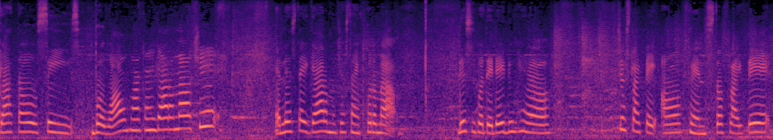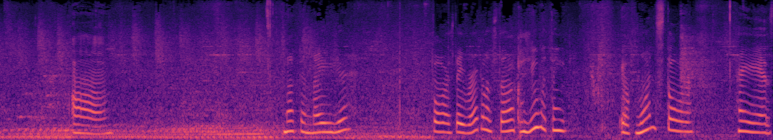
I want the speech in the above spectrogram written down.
got those seeds but walmart ain't got them out yet? Unless they got them and just ain't put them out. This is what they they do have just like they off and stuff like that. Um nothing major as far as they regular stuff because you would think if one store has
